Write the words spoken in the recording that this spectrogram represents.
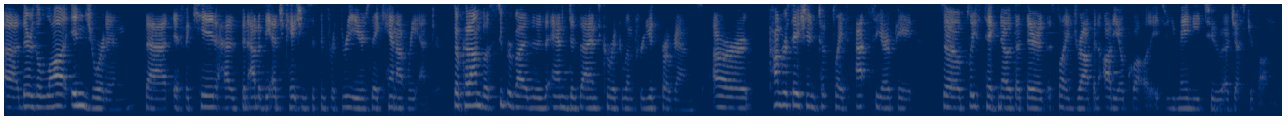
Uh, there's a law in Jordan that if a kid has been out of the education system for three years, they cannot re enter. So Karam both supervises and designs curriculum for youth programs. Our conversation took place at CRP, so please take note that there is a slight drop in audio quality, so you may need to adjust your volume.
